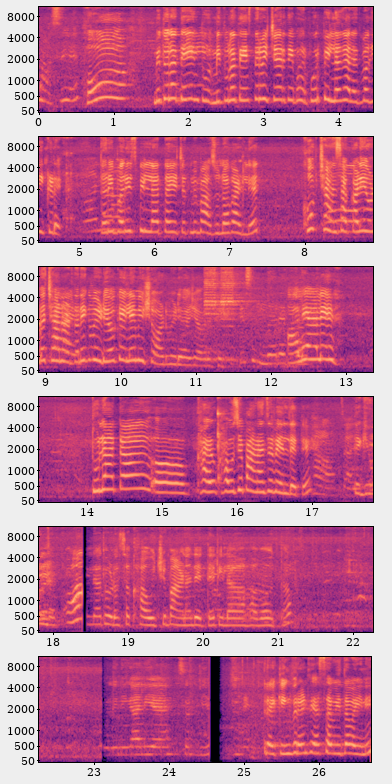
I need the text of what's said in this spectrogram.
मासे हो मी तुला देईन तू मी तुला तेच तर विचारते. भरपूर पिल्लं झालेत बघ इकडे. तरी बरीच पिल्लं आता ह्याच्यात मी बाजूला काढली आहेत. खूप छान सकाळी एवढं छान वाटतं. ना एक व्हिडिओ केले मी शॉर्ट व्हिडिओ याच्यावरती. आले आले. तुला आता खाऊ खाऊचे पाण्याचे वेल देते. हा. ते घेऊन जातो. तिला थोडंसं खाऊची पानं देते. तिला हवं होतं. निघाली आहे ट्रेकिंग फ्रेंड्स या सविता वहिनी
